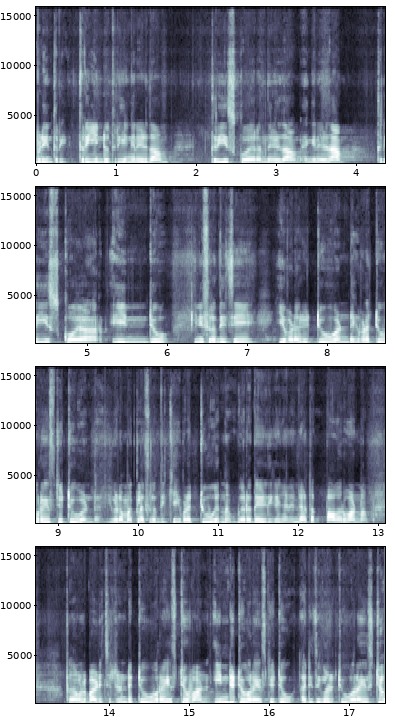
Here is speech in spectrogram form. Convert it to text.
ഇവിടെയും ത്രീ ത്രീ ഇന്റു ത്രീ എങ്ങനെ എഴുതാം? ത്രീ സ്ക്വയർ എന്ന് എഴുതാം. എങ്ങനെ എഴുതാം? ത്രീ സ്ക്വയർ ഇന്റു ഇനി ശ്രദ്ധിച്ചേ ഇവിടെ ഒരു ടു ഉണ്ട് ഇവിടെ ടു റേസ് ടു ടു ഉണ്ട്. ഇവിടെ മക്കളെ ശ്രദ്ധിക്കുക ഇവിടെ ടു എന്ന് വെറുതെ എഴുതി കഴിഞ്ഞാൽ എന്റെ അകത്ത് പവർ വണ്ണാം അപ്പോൾ നമ്മൾ പഠിച്ചിട്ടുണ്ട് two raise to one into two raise to two that is equal to raise to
